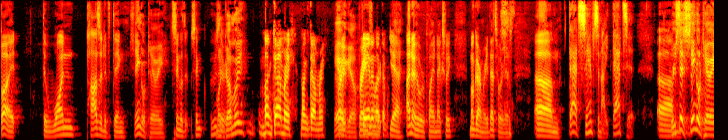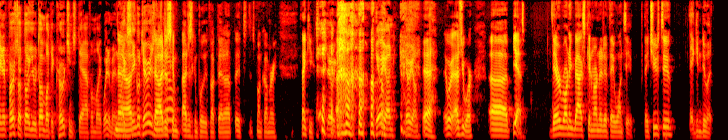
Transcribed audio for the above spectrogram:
but the one positive thing. Singletary. Singletary. Sing, who's Montgomery? There? Montgomery. Montgomery. There you go. David Montgomery. Yeah, I know who we're playing next week. Montgomery. That's what it is. Um, that's Samsonite. That's it. Um, well, you said Singletary, and at first I thought you were talking about the coaching staff. I'm like, wait a minute, no, like Singletary? No, I just com- I just completely fucked that up. It's, it's Montgomery. Thank you. There we go. Carry on. Carry on. Yeah, as you were. Uh, yes, their running backs can run it if they want to. If they choose to, they can do it.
